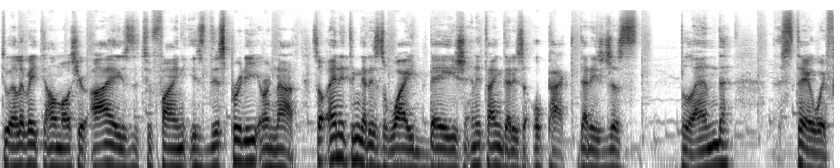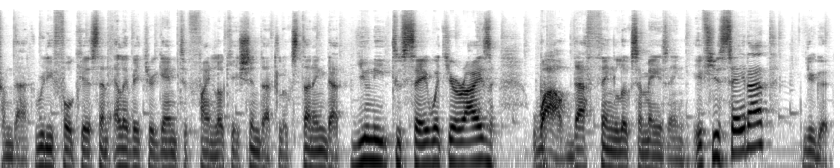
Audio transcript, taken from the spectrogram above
to elevate almost your eyes to find is this pretty or not. So anything that is white, beige, anything that is opaque, that is just blend, stay away from that. Really focus and elevate your game to find location that looks stunning, that you need to say with your eyes, wow, that thing looks amazing. If you say that, you're good.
